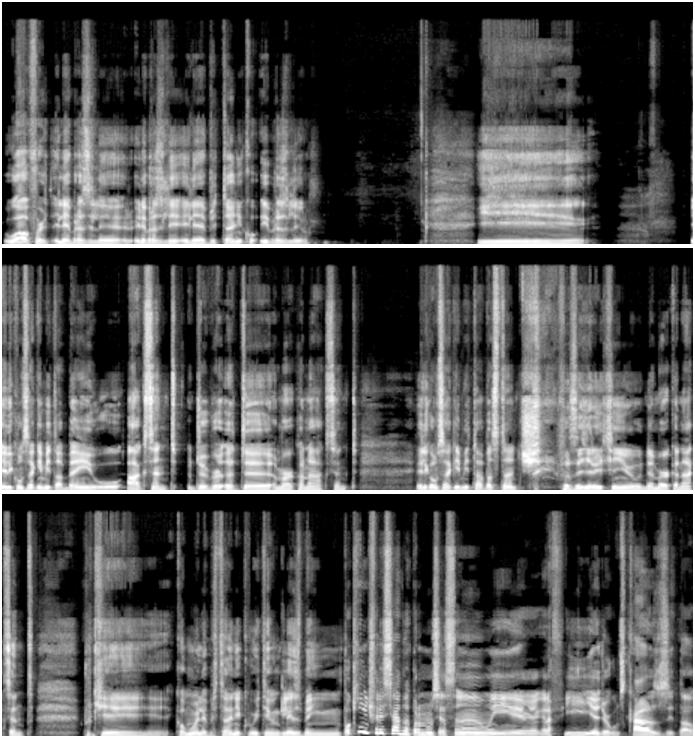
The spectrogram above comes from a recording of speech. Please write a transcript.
O Alfred, ele é brasileiro, ele é brasileiro, ele é britânico e brasileiro. E ele consegue imitar bem o accent, the, the American accent. Ele consegue imitar bastante, fazer direitinho o American accent. Porque, como ele é britânico e tem um inglês bem. um pouquinho diferenciado na pronunciação e a grafia de alguns casos e tal.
